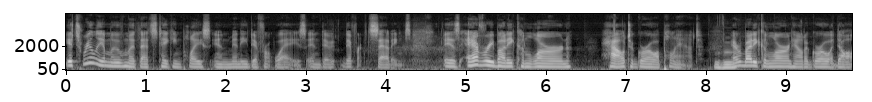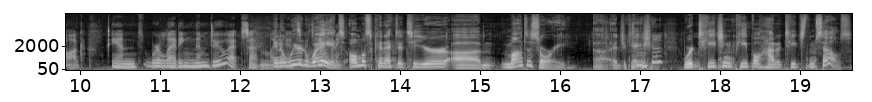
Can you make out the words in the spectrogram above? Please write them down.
It's really a movement that's taking place in many different ways in di- different settings. Is everybody can learn how to grow a plant. Everybody can learn how to grow a dog. And we're letting them do it suddenly. In a It's- weird it's way, happening. it's almost connected to your um, Montessori uh, education. Mm-hmm. We're teaching people how to teach themselves.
